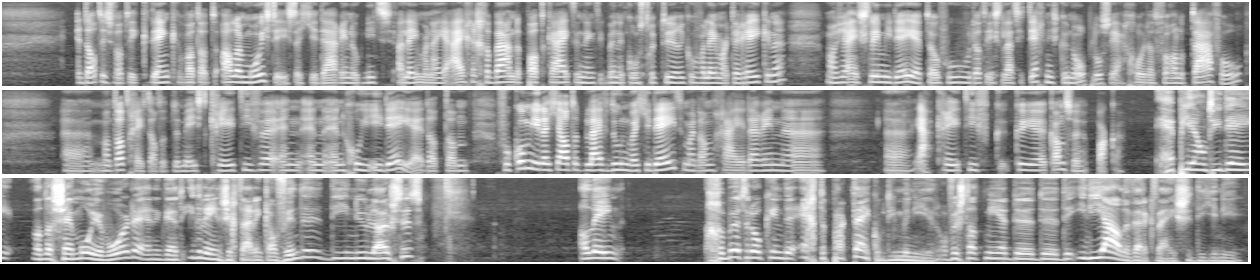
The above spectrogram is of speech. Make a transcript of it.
En dat is wat ik denk wat het allermooiste is. Dat je daarin ook niet alleen maar naar je eigen gebaande pad kijkt en denkt ik ben een constructeur, ik hoef alleen maar te rekenen. Maar als jij een slim idee hebt over hoe we dat installatietechnisch kunnen oplossen, ja, gooi dat vooral op tafel. Uh, want dat geeft altijd de meest creatieve en, en, en goede ideeën. Dat dan voorkom je dat je altijd blijft doen wat je deed, maar dan ga je daarin uh, uh, ja, creatief kun je kansen pakken. Heb je al het idee, want dat zijn mooie woorden en ik denk dat iedereen zich daarin kan vinden die nu luistert. Alleen gebeurt er ook in de echte praktijk op die manier? Of is dat meer de, de, de ideale werkwijze die je niet.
